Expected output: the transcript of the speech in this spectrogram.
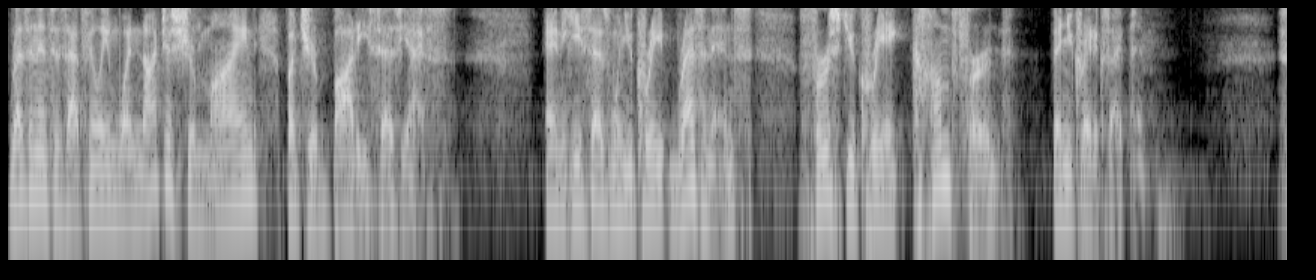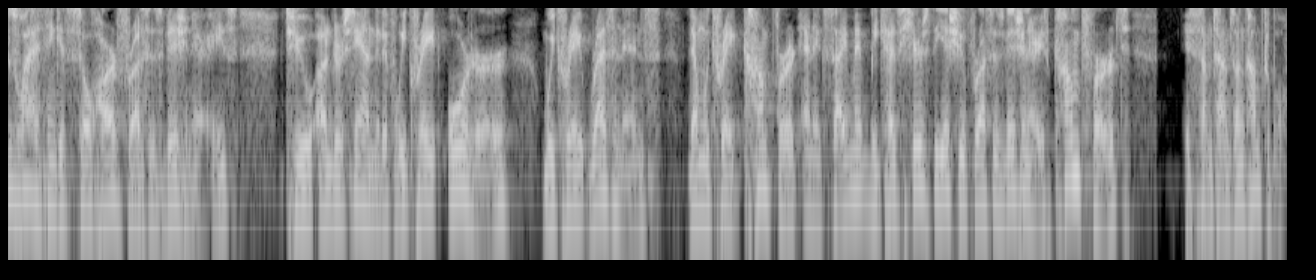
Resonance is that feeling when not just your mind, but your body says yes. And he says when you create resonance, first you create comfort, then you create excitement. This is why I think it's so hard for us as visionaries to understand that if we create order, we create resonance, then we create comfort and excitement. Because here's the issue for us as visionaries comfort is sometimes uncomfortable.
